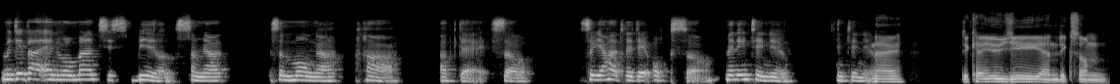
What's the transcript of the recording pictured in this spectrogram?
Men det var en romantisk bild som, jag, som många har av det. Så, så jag hade det också, men inte nu. Inte nu. Nej, det kan ju ge en liksom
